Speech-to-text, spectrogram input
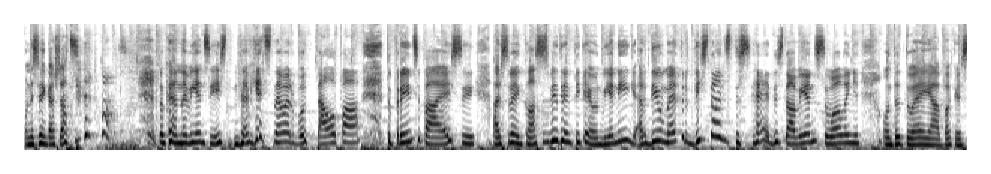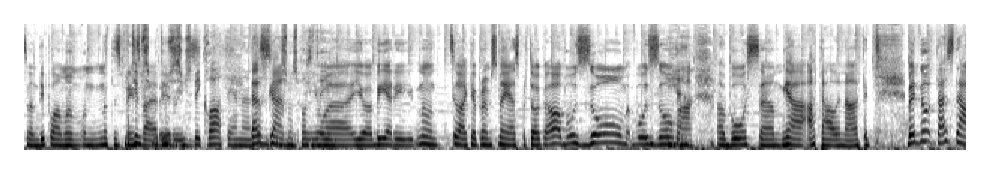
un es vienkārši atceros, nu, ka neviens īsti neviens nevar būt telpā. Tu principā esi ar saviem klases biedriem tikai un vienīgi ar divu metru distanci. Tu sēdi uz tā viena soliņa, un tad tu ej pakaļ savam diplomam. Un, nu, tas principā arī ir. Tas bija klātienē. Tas, tas gan, jo, jo bija arī nu, cilvēki, protams, smējās par to, ka oh, būs Zoom, būs Zoomā, būs um, jā, attālināti. Bet nu, tas tā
